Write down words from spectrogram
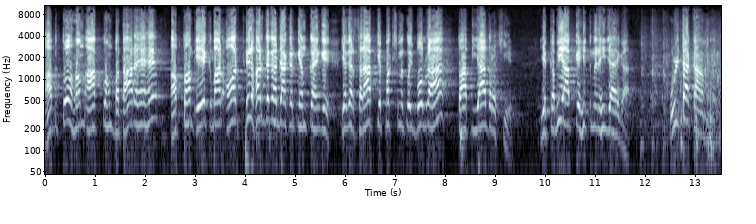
अब तो हम आपको हम बता रहे हैं, अब तो हम एक बार और फिर हर जगह जाकर के हम कहेंगे कि अगर शराब के पक्ष में कोई बोल रहा तो आप याद रखिए। यह कभी आपके हित में नहीं जाएगा। उल्टा काम है।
